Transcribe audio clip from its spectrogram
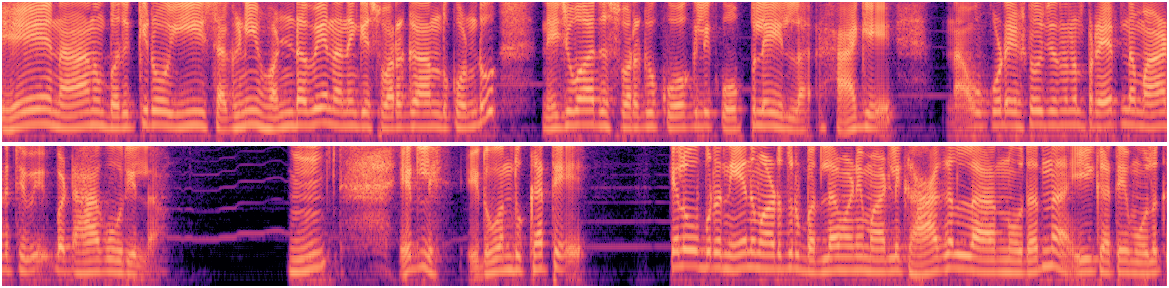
ಏ, ನಾನು ಬದುಕಿರೋ ಈ ಸಗಣಿ ಹೊಂಡವೇ ನನಗೆ ಸ್ವರ್ಗ ಅಂದುಕೊಂಡು ನಿಜವಾದ ಸ್ವರ್ಗಕ್ಕೆ ಹೋಗ್ಲಿಕ್ಕೆ ಒಪ್ಪಲೇ ಇಲ್ಲ. ಹಾಗೆ ನಾವು ಕೂಡ ಎಷ್ಟೋ ಜನ ಪ್ರಯತ್ನ ಮಾಡ್ತೀವಿ, ಬಟ್ ಆಗುವುದಿಲ್ಲ. ಹ್ಞೂ ಇರಲಿ, ಇದು ಒಂದು ಕತೆ. ಕೆಲವೊಬ್ಬರನ್ನು ಏನು ಮಾಡಿದ್ರು ಬದಲಾವಣೆ ಮಾಡಲಿಕ್ಕೆ ಆಗಲ್ಲ ಅನ್ನೋದನ್ನು ಈ ಕತೆ ಮೂಲಕ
